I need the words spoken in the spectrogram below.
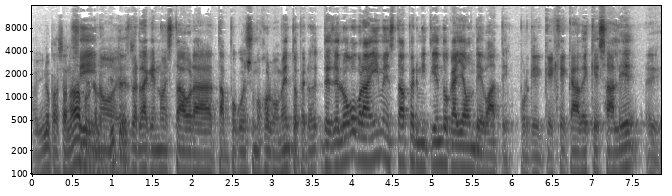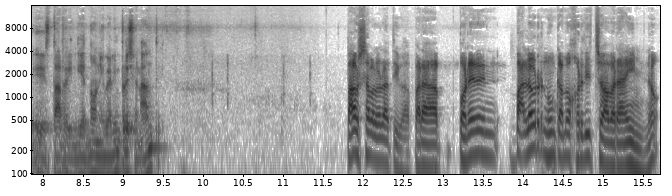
Hoy no pasa nada. Sí, no, es verdad que no está ahora tampoco en su mejor momento. Pero desde luego, Brahim está permitiendo que haya un debate. Porque que, cada vez que sale eh, está rindiendo a un nivel impresionante pausa valorativa para poner en valor, nunca mejor dicho, a Brahim, ¿no?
